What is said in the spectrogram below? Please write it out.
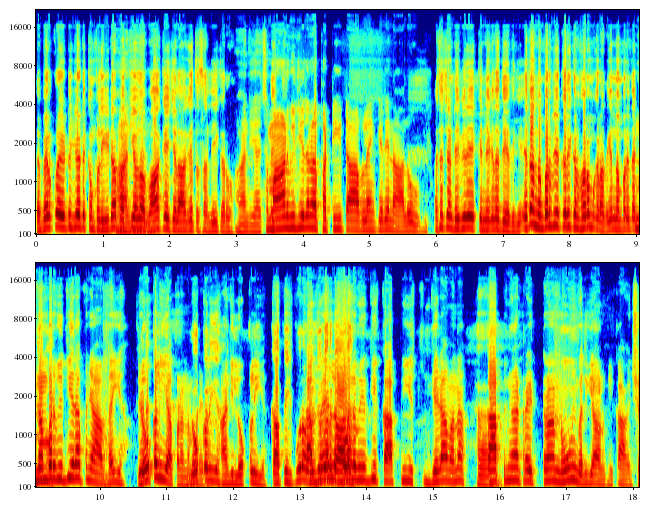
ਤੇ ਬਿਲਕੁਲ A to Z ਕੰਪਲੀਟ ਆ ਬਾਕੀ ਹਾਂਜੀ, ਆਪਦਾ ਹਾਂਜੀ। ਵਾਹ ਕੇ ਚਲਾ ਕੇ ਤਸੱਲੀ ਕਰੋ। ਹਾਂਜੀ ਹਾਂਜੀ। ਸਮਾਨ ਵੀਰ ਜੀ ਇਹਦੇ ਨਾਲ ਫੱਟੀ ਟਾਪ ਲੈਂਕ ਇਹਦੇ ਨਾਲ ਹੋਊਗੀ ਅੱਛਾ ਝੰਡੇ ਵੀਰੇ ਕਿੰਨੇ ਕੁ ਦਾ ਦੇ ਦਈਏ? ਇਹਦਾ ਨੰਬਰ ਵੀ ਇੱਕ ਵਾਰੀ ਕਨਫਰਮ ਕਰਾ ਦਈਏ ਨੰਬਰ ਇਹਦਾ ਨੰਬਰ ਵੀਰ ਜੀ ਇਹਦਾ ਪੰਜਾਬ ਦਾ ਹੀ ਆ? ਲੋਕਲ ਹੀ ਆ ਆਪਣਾ ਨੰਬਰ Local ਹੀ ਆ? ਹਾਂਜੀ ਲੋਕਲ ਹੀ ਆ। ਕਾਪੀ ਪੂਰਾ ਮਿਲ ਜੂਗਾ ਬਿਲਕੁਲ ਰਿਕਾਰਡ ਵੀਰ ਜੀ ਕਾਪੀ ਜਿਹੜਾ ਵਾ ਨਾ ਹਾਂ। ਕਾਪੀਆਂ ਟਰੈਕਟਰਾਂ ਨੂੰ ਵੀ ਵਧੀਆ ਹੋਣਗੇ ਕਾਗਜ਼।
